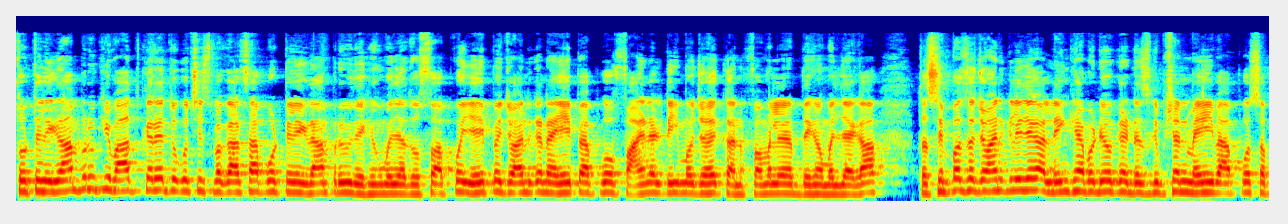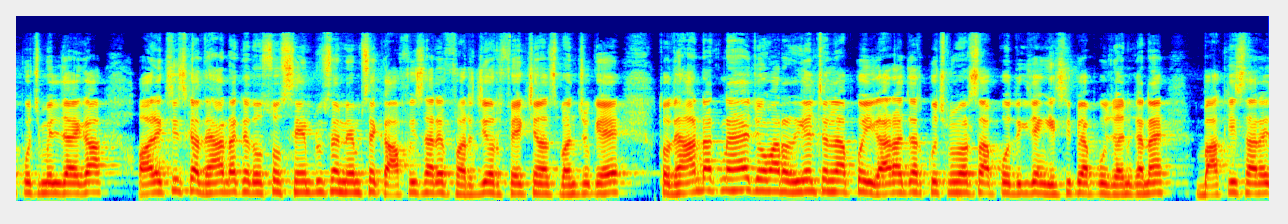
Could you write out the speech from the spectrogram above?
तो टेलीग्राम प्रू की बात करें तो कुछ इस प्रकार से आपको टेलीग्राम प्रू देखने को मिल जाए। दोस्तों, आपको यहीं पे ज्वाइन करना है, यहीं पे आपको फाइनल टीम जो है कंफर्म देखने को मिल जाएगा। तो सिंपल से ज्वाइन कर लीजिएगा लिंक है वीडियो के डिस्क्रिप्शन में ही आपको सब कुछ मिल जाएगा। और एक चीज़ का ध्यान रखें दोस्तों सेम टू सेम नेम से काफ़ी सारे फर्जी और फेक चैनल्स बन चुके हैं। तो ध्यान रखना है, जो हमारा रियल चैनल आपको ग्यारह कुछ मेंबर्स आपको दिख जाएँगे, इसी पे आपको ज्वाइन करना है। बाकी सारे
